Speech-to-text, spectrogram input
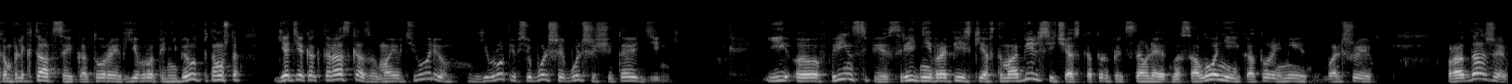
комплектации, которые в Европе не берут. Потому что я тебе как-то рассказывал мою теорию, в Европе все больше и больше считают деньги. И, э, в принципе, среднеевропейский автомобиль сейчас, который представляют на салоне и который имеет большие продажи,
